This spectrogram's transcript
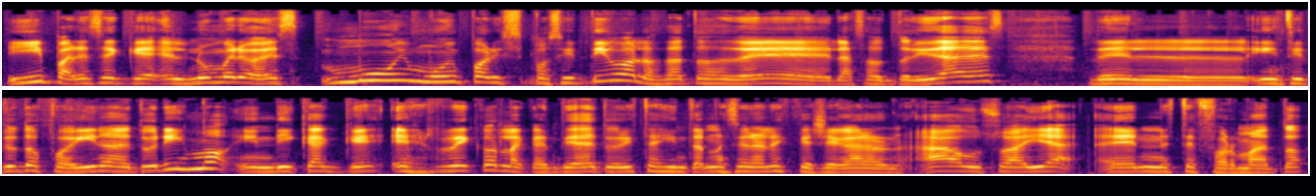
Y parece que el número es muy, muy pos- positivo. Los datos de las autoridades del Instituto Fueguino de Turismo indica que es récord la cantidad de turistas internacionales que llegaron a Ushuaia en este formato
